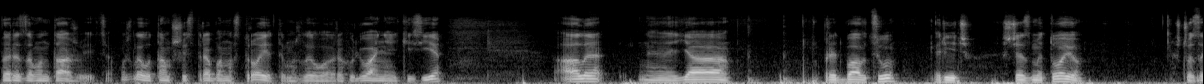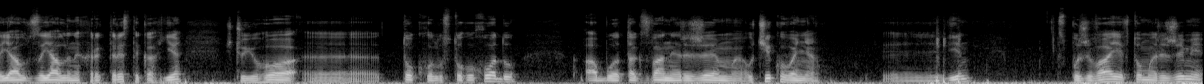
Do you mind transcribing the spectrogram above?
перезавантажується. Можливо, там щось треба настроїти, можливо, регулювання якісь є. Але е, я придбав цю річ ще з метою, що заяв, в заявлених характеристиках є, що його е, ток холостого ходу або так званий режим очікування, е, він споживає в тому режимі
